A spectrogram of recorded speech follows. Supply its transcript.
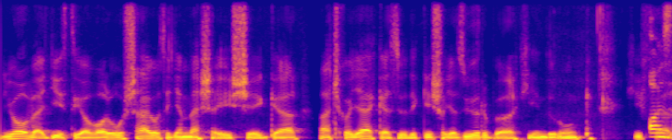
jól vegyíti a valóságot egy ilyen meseiséggel, már csak hogy elkezdődik is, hogy az űrből kiindulunk kifele. Az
